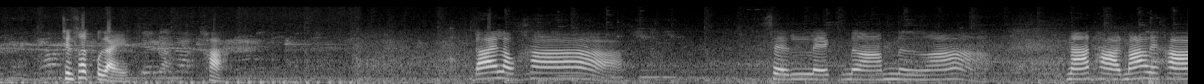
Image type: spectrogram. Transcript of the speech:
ำชิ้นสดเปื่อยค่ะ ได้แล้วค่ะเส้นเล็กน้ำเนื้อน่าทานมากเลยค่ะ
